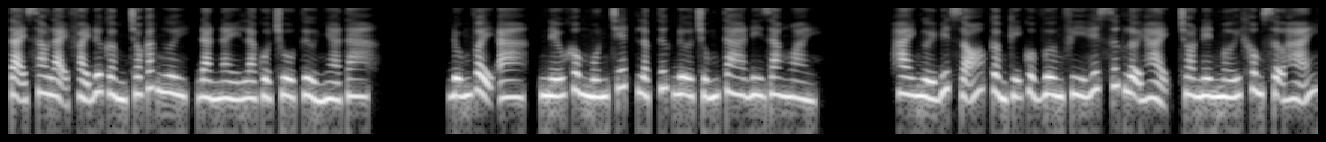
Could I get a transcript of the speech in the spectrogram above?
tại sao lại phải đưa cầm cho các ngươi, đàn này là của chủ tử nhà ta. Đúng vậy a nếu không muốn chết lập tức đưa chúng ta đi ra ngoài. Hai người biết rõ cầm kỹ của Vương Phi hết sức lợi hại cho nên mới không sợ hãi.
